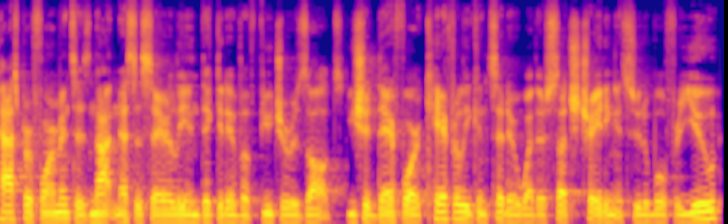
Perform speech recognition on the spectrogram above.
Past performance is not necessarily indicative of future results. You should therefore carefully consider whether such trading is suitable for you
